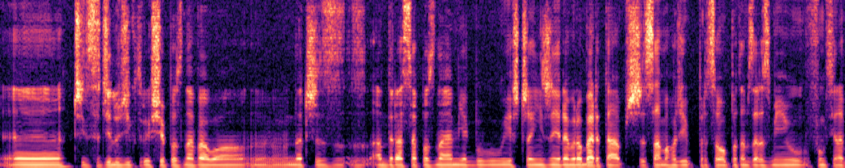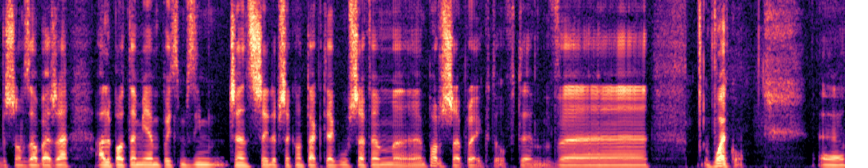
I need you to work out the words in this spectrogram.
e, czyli w zasadzie ludzi, których się poznawało. e, Znaczy z, z Andrasa poznałem, jak był jeszcze inżynierem Roberta przy samochodzie, pracował, potem zaraz zmienił funkcję na wyższą w Zauberze, ale potem miałem powiedzmy z nim częstsze i lepsze kontakty, jak był szefem Porsche projektu w tym, w, w Łeku. E,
